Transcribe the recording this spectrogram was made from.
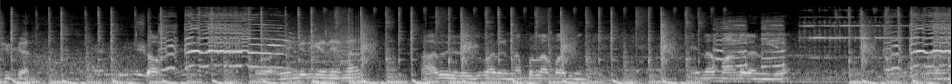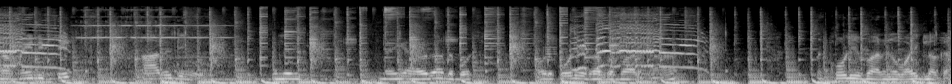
சிக்கன் ஷாப் oh, எங்கே இருக்கீங்கன்னா ஆறு வரைக்கும் பாருங்கள் நம்பர்லாம் பார்த்துக்கோங்க. எல்லாம் வாங்கலாம் நீங்கள் மெயின் ஸ்ட்ரீட் ஆறு ஜீவோ இல்லை இன்னைக்கு அவர் தான் அந்த பாஸ் அவர் கோழி காட்டுற பாருங்க கோழியை பாருங்கள் ஒயிட் லாக்கா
